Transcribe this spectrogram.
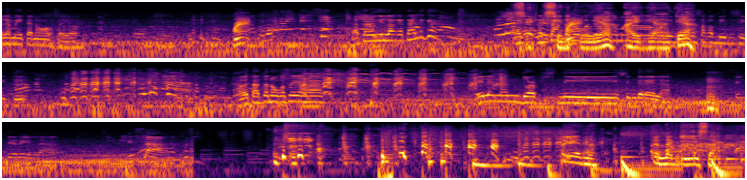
okay lang may tanong ako sa'yo. Tatanungin lang kita, halika. Na kuya. Ay, ni ate ah. Sa Cavite City. Okay, tatanong ko sa'yo ha. Ilan ang dwarfs ni Cinderella? Cinderella. Isa. Ayan na. Ang nag-iisa.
